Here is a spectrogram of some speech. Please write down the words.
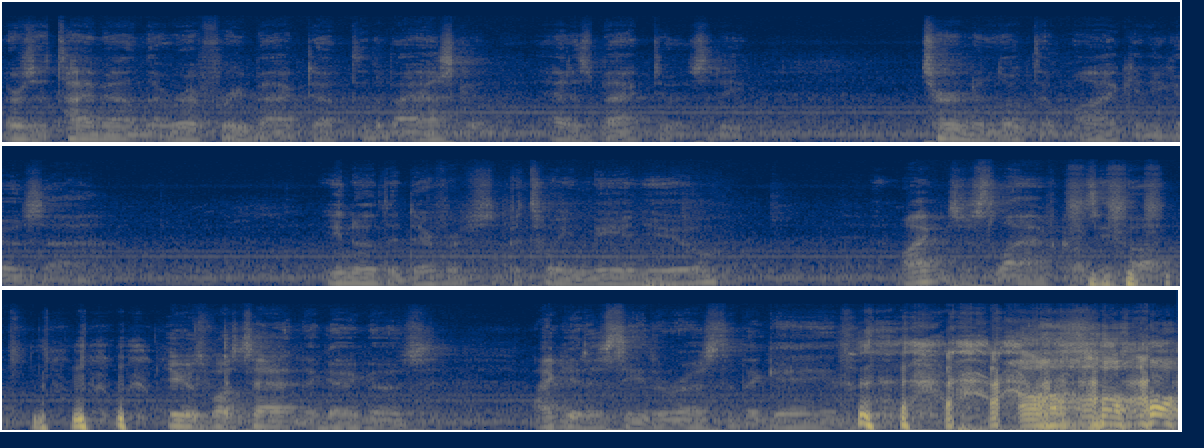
there was a timeout, and the referee backed up to the basket, had his back to us, and he turned and looked at Mike, and he goes, uh, "You know the difference between me and you?" And Mike just laughed because he thought he goes, "What's that?" And the guy goes. I get to see the rest of the game. oh,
